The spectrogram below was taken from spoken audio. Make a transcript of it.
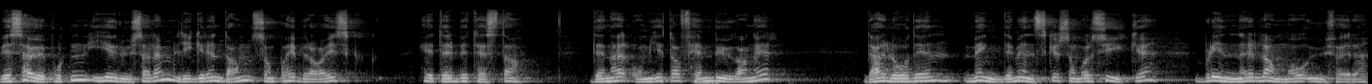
Ved saueporten i Jerusalem ligger en dam som på hebraisk heter Betesta. Den er omgitt av fem buganger der lå det en mengde mennesker som var syke, blinde, lamme og uføre.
